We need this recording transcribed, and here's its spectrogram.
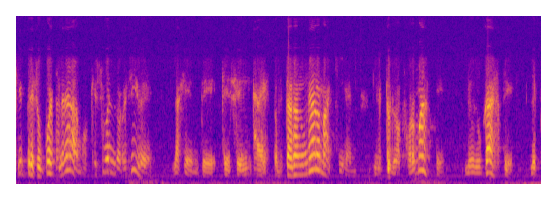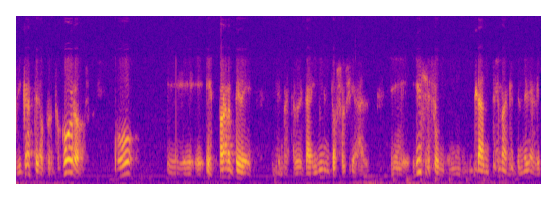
qué presupuesto le damos, qué sueldo recibe la gente que se dedica a esto. ¿Le estás dando un arma a quién? ¿Lo formaste? ¿Lo educaste? ¿Le explicaste los protocolos? ¿O eh, es parte de, nuestro decaimiento social? Eh, ese es un, gran tema que tendría que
